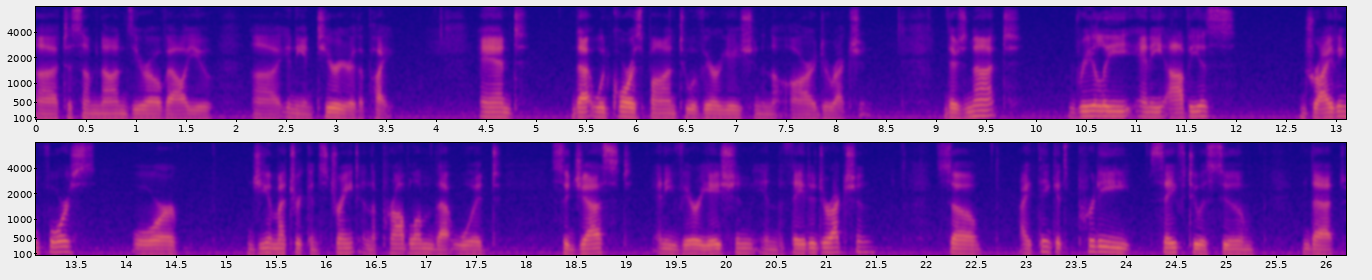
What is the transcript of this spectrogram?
uh, to some non-zero value uh, in the interior of the pipe. And that would correspond to a variation in the r direction. There's not really any obvious driving force or geometric constraint in the problem that would suggest any variation in the theta direction. So I think it's pretty safe to assume that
